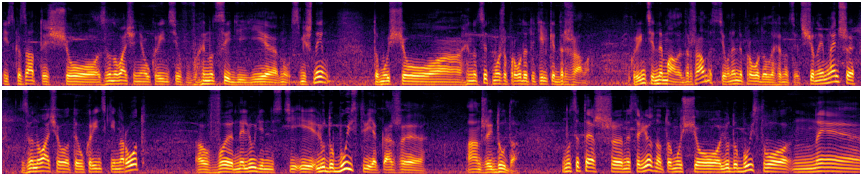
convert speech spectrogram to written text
і сказати, що звинувачення українців в геноциді є ну, смішним, тому що геноцид може проводити тільки держава. Українці не мали державності, вони не проводили геноцид. Щонайменше звинувачувати український народ в нелюдяності і людобуйстві, як каже Анджей Дуда. Ну це теж несерйозно, тому що людобуйство не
